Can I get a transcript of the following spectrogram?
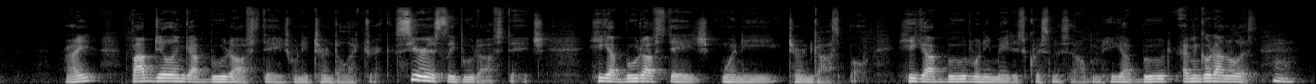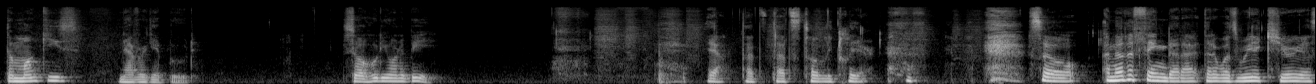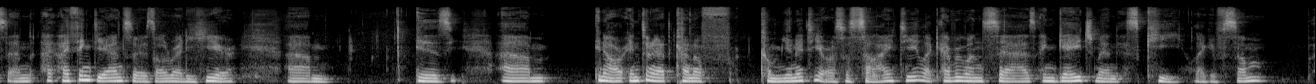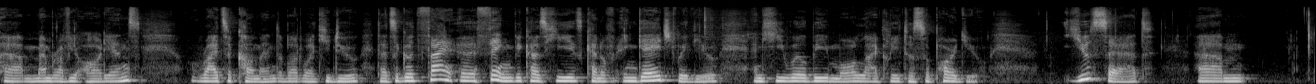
right? Bob Dylan got booed off stage when he turned electric. Seriously booed off stage. He got booed off stage when he turned gospel. He got booed when he made his Christmas album. He got booed. I mean, go down the list. Hmm. The Monkees never get booed. So who do you want to be? Yeah, that, that's totally clear. so another thing that I that I was really curious, and I, I think the answer is already here, um, is um, in our internet kind of community or society, like everyone says, engagement is key. Like if some uh, member of your audience writes a comment about what you do, that's a good uh, thing because he is kind of engaged with you and he will be more likely to support you. You said um,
